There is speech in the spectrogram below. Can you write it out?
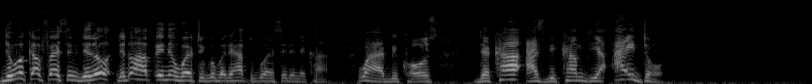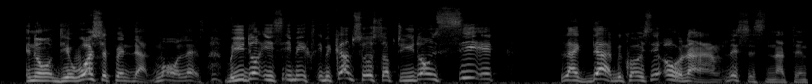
They wake up first thing, they don't, they don't have anywhere to go, but they have to go and sit in the car. Why? Because the car has become their idol. You know, they're worshiping that more or less. But you don't, it, becomes so subtle, you don't see it like that because you say, oh, nah, this is nothing.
